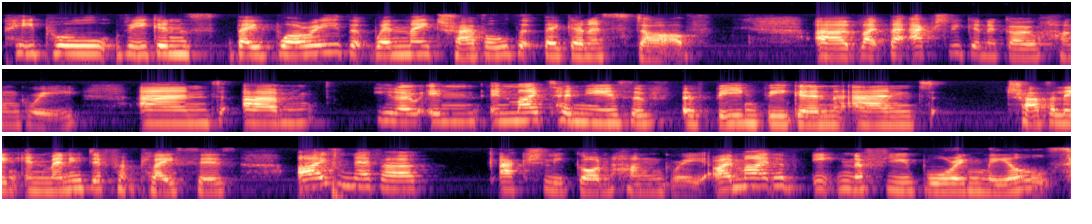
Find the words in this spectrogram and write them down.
people, vegans, they worry that when they travel that they're going to starve. Uh, like they're actually going to go hungry. And, um, you know, in, in my 10 years of, of being vegan and traveling in many different places, I've never actually gone hungry. I might have eaten a few boring meals,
